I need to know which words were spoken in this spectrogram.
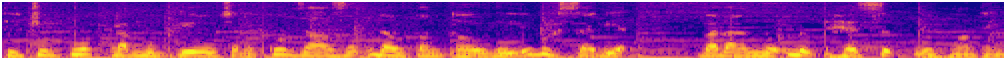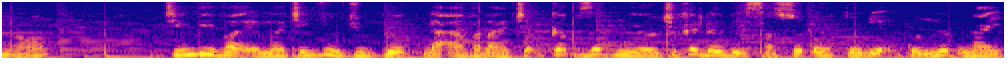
thì Trung Quốc đặt mục tiêu trở thành quốc gia dẫn đầu toàn cầu về lĩnh vực xe điện và đang nỗ lực hết sức để hoàn thành nó. Chính vì vậy mà chính phủ Trung Quốc đã và đang trợ cấp rất nhiều cho các đơn vị sản xuất ô tô điện của nước này,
